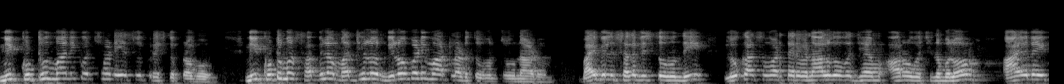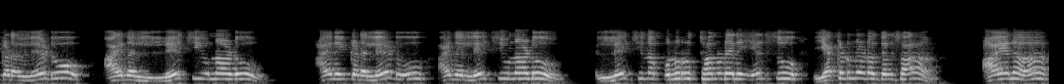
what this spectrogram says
నీ కుటుంబానికి వచ్చాడు యేసుక్రీస్తు ప్రభు. నీ కుటుంబ సభ్యుల మధ్యలో నిలబడి మాట్లాడుతూ ఉంటూ ఉన్నాడు. బైబిల్ సెలవిస్తూ ఉంది. లూకాసు వార్త ఇరవై నాలుగో అధ్యాయం ఆరో వచనములో ఆయన ఇక్కడ లేడు ఆయన లేచి ఉన్నాడు. ఆయన ఇక్కడ లేడు ఆయన లేచి ఉన్నాడు. లేచిన పునరుత్డైన యేసు ఎక్కడున్నాడో తెలుసా? ఆయన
